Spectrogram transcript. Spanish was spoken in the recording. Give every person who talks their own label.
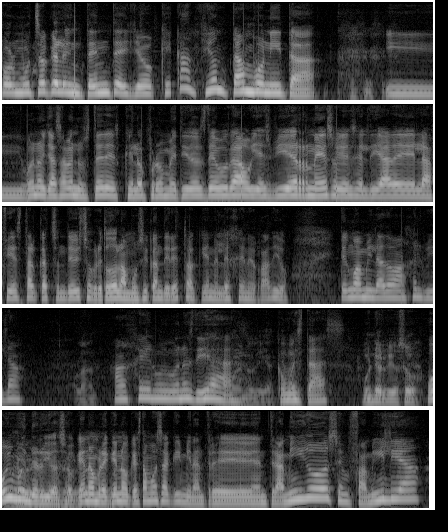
Speaker 1: Por mucho que lo intente yo, qué canción tan bonita. Y bueno, ya saben ustedes que lo prometido es deuda, hoy es viernes, hoy es el día de la fiesta, el cachondeo y sobre todo la música en directo aquí en el EGN Radio. Tengo a mi lado a Ángel Vila.
Speaker 2: Hola.
Speaker 1: Ángel, muy buenos días.
Speaker 2: Buenos días, ¿qué
Speaker 1: ¿Cómo
Speaker 2: tal?
Speaker 1: estás?
Speaker 2: Muy nervioso.
Speaker 1: Muy, muy
Speaker 2: nervioso,
Speaker 1: nervioso. Que no, hombre, que no, que estamos aquí, mira, entre, entre amigos, en familia.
